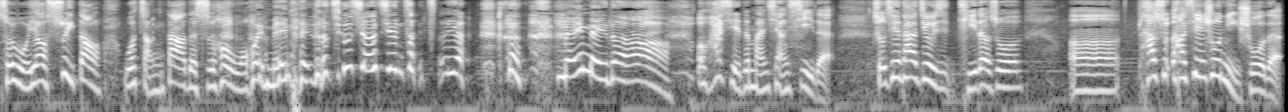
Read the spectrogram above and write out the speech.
所以我要睡到我长大的时候，我会美美的，就像现在这样，美美的啊。哦，他写的蛮详细的。首先，他就提到说，呃，他说他先说你说的，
